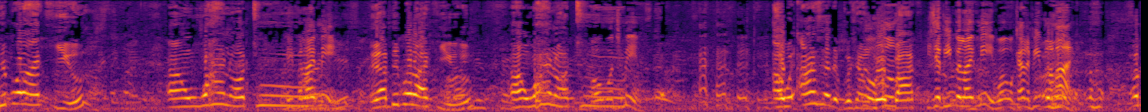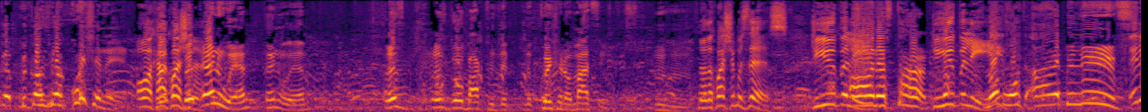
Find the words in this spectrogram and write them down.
People like you, and one or two. People like me? Yeah, people like you, and one or two. Oh, what do you mean? I will answer the question. Go back. You said people like me. What, what kind of people am I? Okay, because you are questioning. Oh, I can't But- question But it. anyway, anyway, let's let's go back to the, the question of Matthew. Mm-hmm. No, the question was this: Do you believe? I understand. Do you believe? Not what I believe. It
